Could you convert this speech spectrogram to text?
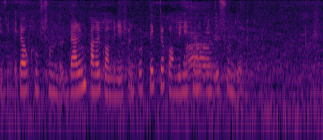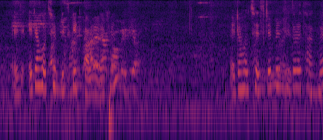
এই যে এটাও খুব সুন্দর। দারুণ কালার কম্বিনেশন প্রত্যেকটা কম্বিনেশনই কিন্তু সুন্দর। এই যে এটা হচ্ছে বিস্কিট কালার দেখেন। এটা হচ্ছে স্টেপের ভিতরে থাকবে।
